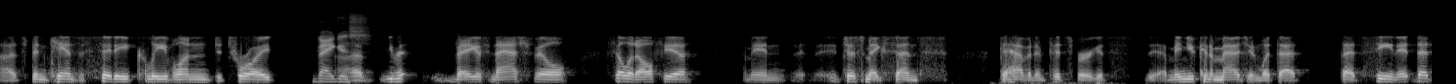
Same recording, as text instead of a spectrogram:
Uh, it's been Kansas City, Cleveland, Detroit, Vegas. uh, Vegas, Nashville, Philadelphia. I mean, it, it just makes sense to have it in Pittsburgh. It's, I mean, you can imagine what that that scene. It, that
